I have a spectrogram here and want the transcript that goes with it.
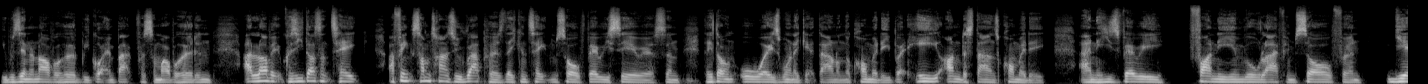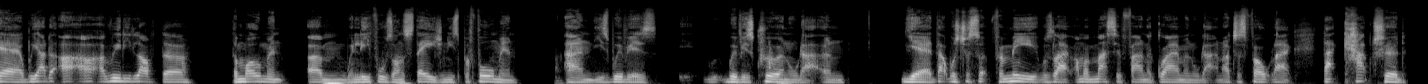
He was in Anuvahood. We got him back for Sumotherhood. And I love it because he doesn't take, I think sometimes with rappers, they can take themselves very serious and they don't always want to get down on the comedy, but he understands comedy and he's very funny in real life himself. And yeah, we had, I, I- I really loved the, the moment um, when Lethal's on stage and he's performing and he's with his, with his crew and all that. And yeah, that was just for me. It was like I'm a massive fan of grime and all that, and I just felt like that captured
